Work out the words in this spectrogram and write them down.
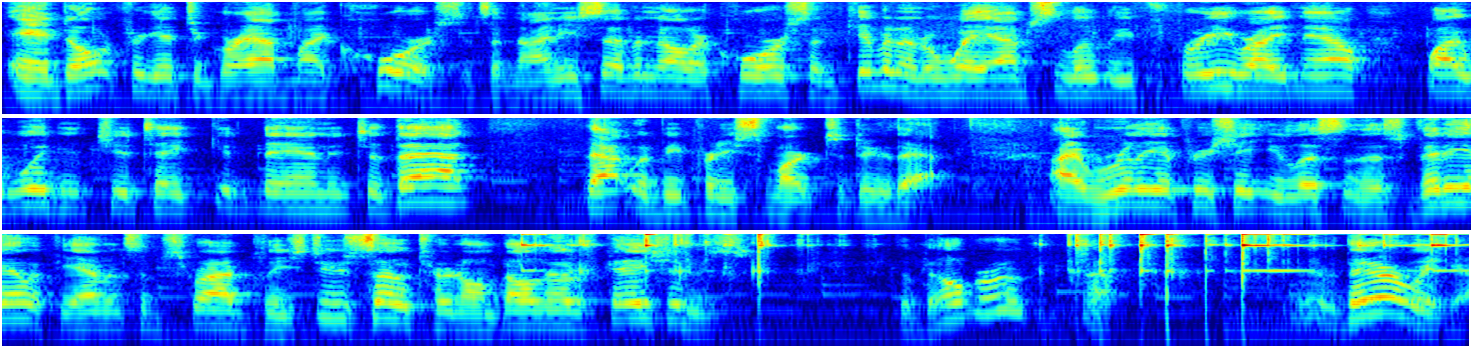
And don't forget to grab my course. It's a $97 course. I'm giving it away absolutely free right now. Why wouldn't you take advantage of that? That would be pretty smart to do that. I really appreciate you listening to this video. If you haven't subscribed please do so. Turn on bell notifications. The bell broke there we go.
